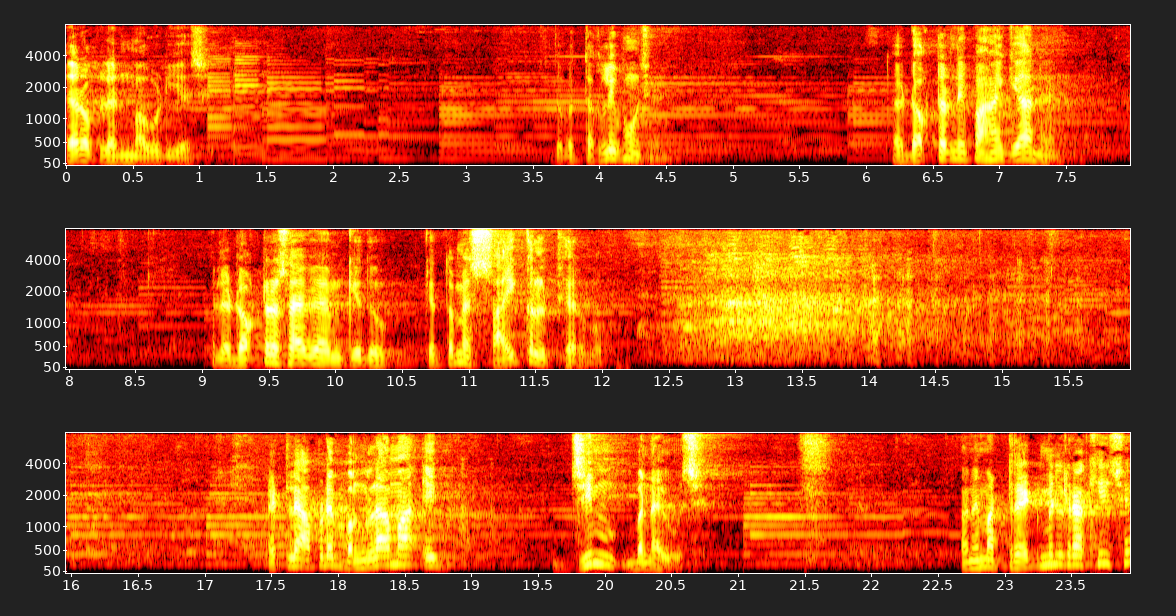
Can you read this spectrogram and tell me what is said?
એરોપ્લેનમાં ઉડીએ છીએ. તો બધી તકલીફ શું છે? તો ડૉક્ટરની પાસે ગયા ને, એટલે ડૉક્ટર સાહેબે એમ કીધું કે તમે સાયકલ ફેરવો. એટલે આપણે બંગલામાં એક જીમ બનાવ્યું છે. અને એમાં ટ્રેડમિલ રાખી છે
